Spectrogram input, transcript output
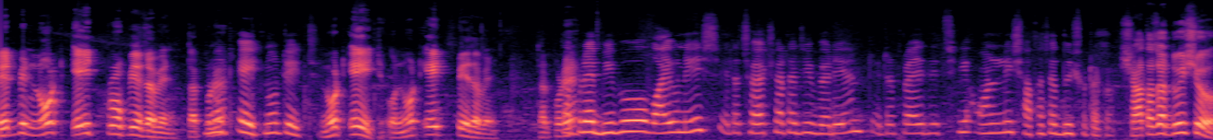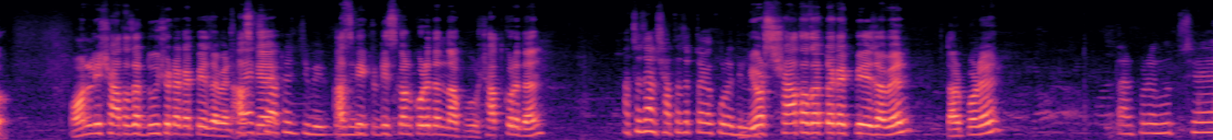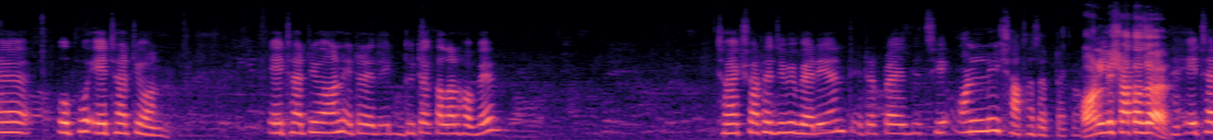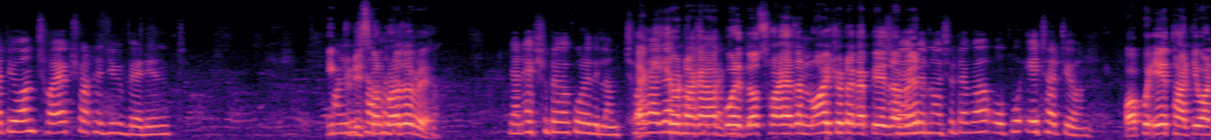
রেডমি নোট এইট প্রো পেয়ে যাবেন। তারপরে? Note eight Note eight Note eight ও নোট এইট পেয়ে যাবেন। তারপরে? তারপরে ভিভো ওয়াই উনিশ এটা ছয় একশো আঠাশ জি ভেরিয়েন্ট এটার প্রাইস দিচ্ছি অনলি সাত হাজার দুইশো টাকা। সাত হাজার দুইশো? অনলি সাত হাজার দুইশো টাকায় পেয়ে যাবেন। আজকে আজকে একটু ডিসকাউন্ট করে দেন না আপু। সাত করে দেন। আচ্ছা যান সাত হাজার টাকা করে দিলাম। সাত হাজার টাকায় পেয়ে যাবেন। তারপরে? তারপরে হচ্ছে Oppo A thirty one A thirty one এটার এ- দুইটা কালার হবে। ছয় একশো আঠাশ জিবি ভ্যারিয়েন্ট এটার প্রাইস দিচ্ছি অনলি সাত হাজার টাকা। অনলি সাত হাজার? হ্যাঁ এ থার্টি ওয়ান ছয় একশো আঠাশ জিবি ভ্যারিয়েন্ট একটু ডিসকাউন্ট করা যাবে? জান একশো টাকা করে দিলাম টাকা করে দিল টাকা পেয়ে যাবেন। টাকা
